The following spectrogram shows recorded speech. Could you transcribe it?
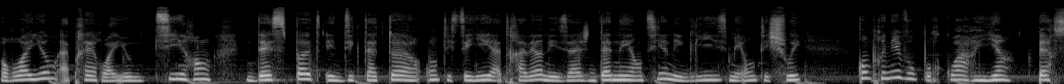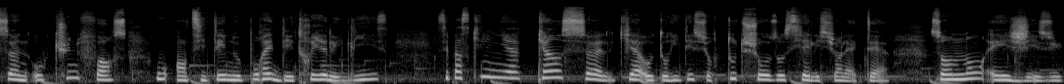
royaume après royaume, tyrans, despotes et dictateurs ont essayé à travers les âges d'anéantir l'Église mais ont échoué. Comprenez-vous pourquoi rien, personne, aucune force ou entité ne pourrait détruire l'Église? C'est parce qu'il n'y a qu'un seul qui a autorité sur toutes choses au ciel et sur la terre. Son nom est Jésus.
